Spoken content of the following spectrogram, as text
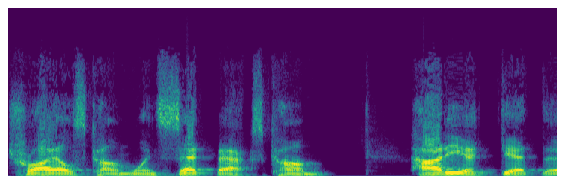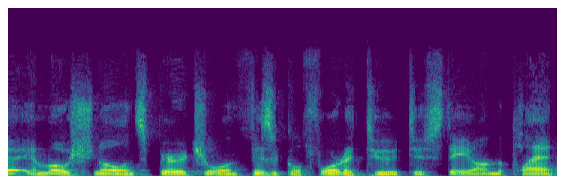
trials come, when setbacks come, how do you get the emotional and spiritual and physical fortitude to stay on the plan?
